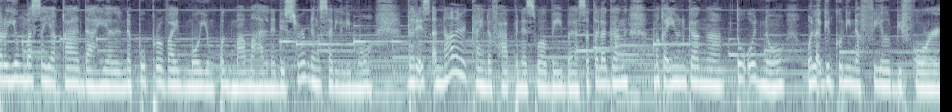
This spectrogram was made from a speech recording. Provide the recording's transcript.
Pero yung masaya ka dahil napuprovide mo yung pagmamahal na deserve ng sarili mo, that is another kind of happiness well baby. Sa talagang makayon ka nga tuod no, wala gid ko ni na feel before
